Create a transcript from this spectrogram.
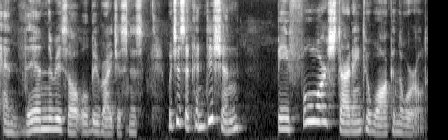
and then the result will be righteousness, which is a condition before starting to walk in the world.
